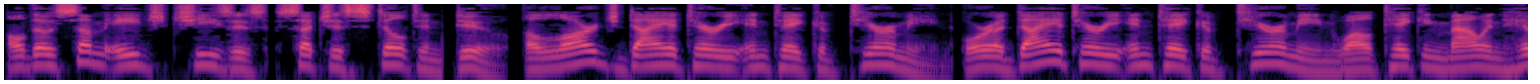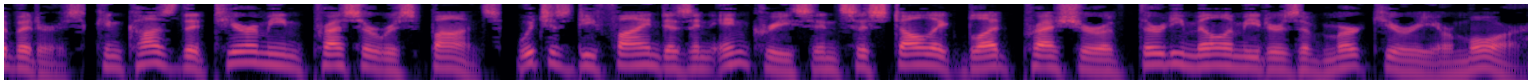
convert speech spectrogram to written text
although some aged cheeses such as Stilton do. A large dietary intake of tyramine or a dietary intake of tyramine while taking MAO inhibitors can cause the tyramine pressor response, which is defined as an increase in systolic blood pressure of 30 mm of mercury or more.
